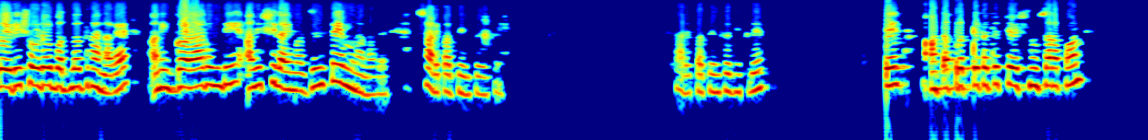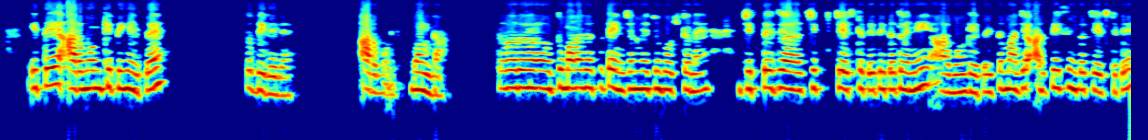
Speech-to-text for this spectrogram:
रेडी शोल्डर बदलत राहणार आहे आणि गळारुंदी आणि शिलाई मार्जिन सेम राहणार आहे. साडेपाच इंच इथे साडेपाच इंच घेतले. आता प्रत्येकाच्या चेस्टनुसार आपण इथे आर्मोन किती घ्यायचंय तो दिलेला आहे. आर्मोन मोंडा तर तुम्हाला जास्त टेन्शन घ्यायची गोष्ट नाही. जिथे ज्याची चेस्ट येते तिथे त्यांनी आर्मोन घ्यायचं इथं माझे अडतीस इंच चेस्ट येते.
